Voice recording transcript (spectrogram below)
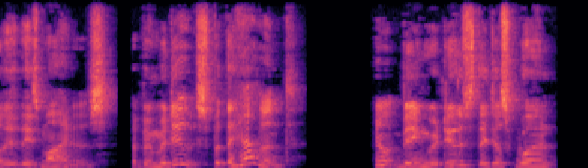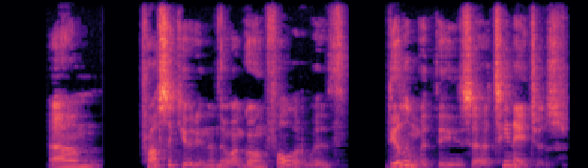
or these minors, have been reduced, but they haven't. They're not being reduced, they just weren't um, prosecuting them, they weren't going forward with dealing with these uh, teenagers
